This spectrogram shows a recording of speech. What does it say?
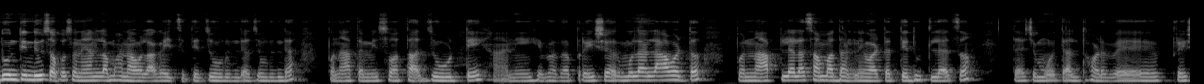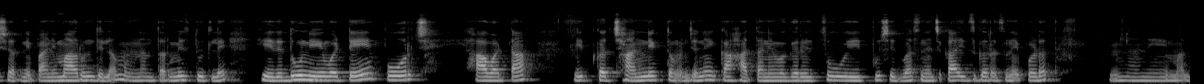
दोन तीन दिवसापासून यांना म्हणावं लागायचं ते जोडून द्या जोडून द्या. पण आता मी स्वतः जोडते आणि हे बघा प्रेशर मुलांना आवडतं पण आपल्याला समाधान नाही वाटत ते धुतल्याचं. त्याच्यामुळे त्याला थोडा वेळ प्रेशरने पाणी मारून दिलं. मग नंतर मीच धुतले. हे दोन्ही वटे पोर्च हा वटा इतकं छान निघतं म्हणजे नाही का हाताने वगैरे चोळीत पुशीत बसण्याची काहीच गरज नाही पडत. आणि मला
